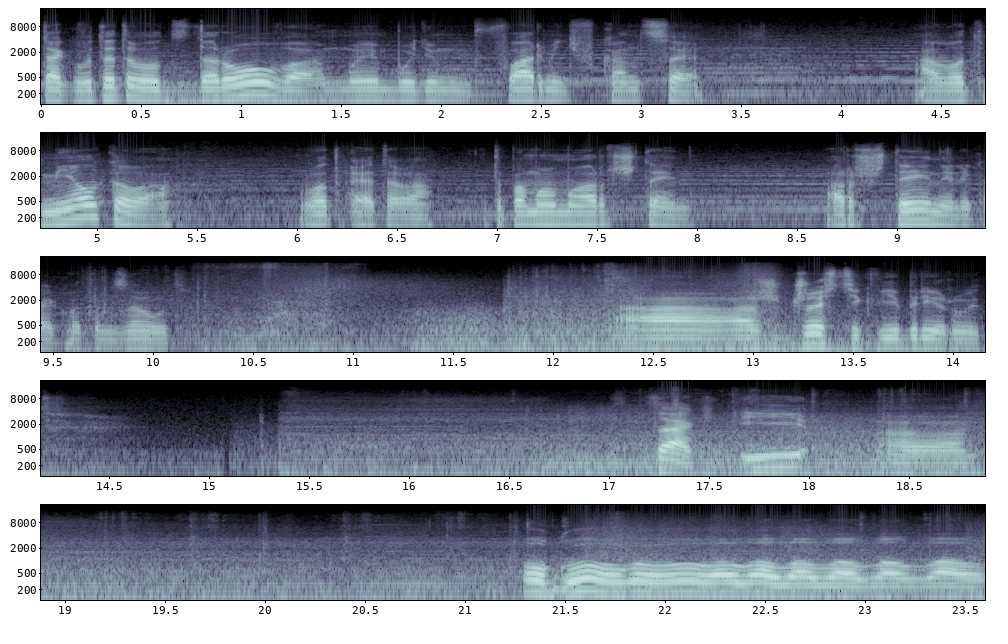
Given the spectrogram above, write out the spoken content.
Так, вот это вот здорового мы будем фармить в конце. А вот мелкого, вот этого, это, по-моему, Арштейн. Арштейн или как его там зовут. А, аж джойстик вибрирует. Так, и... Э... Ого, ого, ого, ого, ого, ого, ого.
